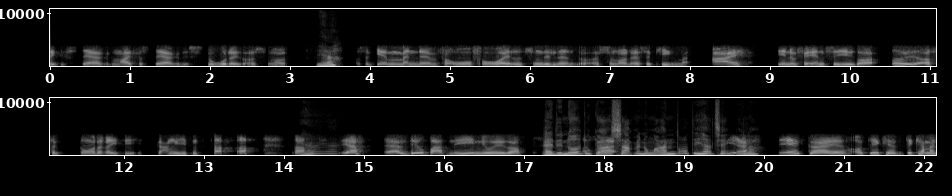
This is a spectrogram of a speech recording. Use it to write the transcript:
rigtig forstærket, meget forstærket, det stort, ikke også? Noget. Ja. Og så gemmer man dem for over for, eller sådan lidt andet, og sådan noget, og så kigger man, ej, endnu fancy, ikke? Og, øh, og så går der rigtig gang i den. Nå, ja, ja. ja, ja, det er jo bare den ene jo, ikke? Er det noget, du Og så- gør sammen med nogle andre, de her ting? Ja. Eller? Det gør jeg, og det kan, det kan man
